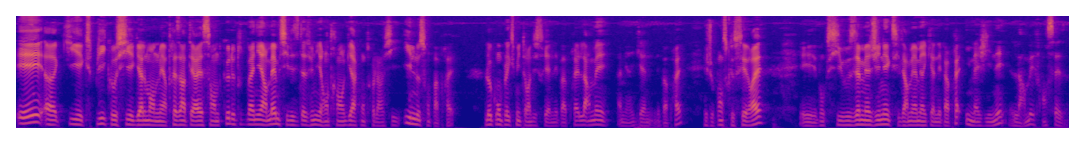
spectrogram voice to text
et euh, qui explique aussi également de manière très intéressante que de toute manière, même si les États-Unis rentraient en guerre contre la Russie, ils ne sont pas prêts. Le complexe militaire-industriel n'est pas prêt, l'armée américaine n'est pas prêt, et je pense que c'est vrai. Et donc, si vous imaginez que si l'armée américaine n'est pas prête, imaginez l'armée française.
